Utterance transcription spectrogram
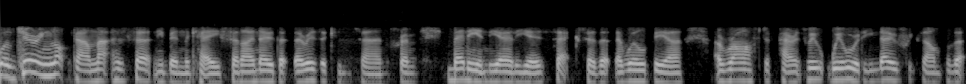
Well, during lockdown, that has certainly been the case, and I know that there is a concern from many in the early years sector that there will be a, a raft of parents. We, we already know, for example, that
